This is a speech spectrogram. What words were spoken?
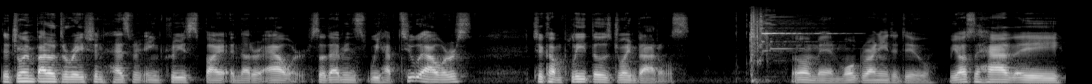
the joint battle duration has been increased by another hour. So that means we have two hours to complete those joint battles. Oh man, more grinding to do. We also have a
